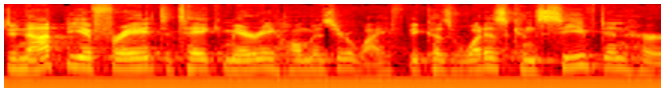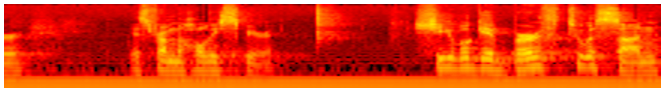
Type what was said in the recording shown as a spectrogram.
do not be afraid to take Mary home as your wife, because what is conceived in her is from the Holy Spirit. She will give birth to a son,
